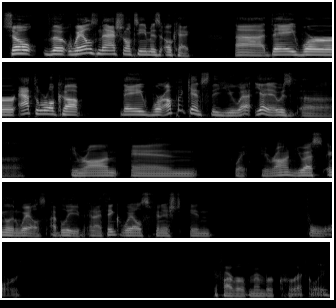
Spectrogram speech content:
So the Wales national team is okay. Uh, they were at the World Cup. They were up against the U.S. Yeah, it was uh, Iran and wait, Iran, U.S., England, Wales, I believe, and I think Wales finished in fourth, if I remember correctly.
